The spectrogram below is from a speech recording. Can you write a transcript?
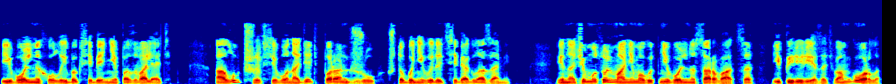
и вольных улыбок себе не позволять. А лучше всего надеть паранджу, чтобы не выдать себя глазами. Иначе мусульмане могут невольно сорваться и перерезать вам горло.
